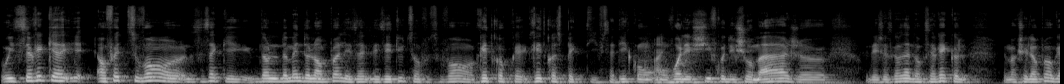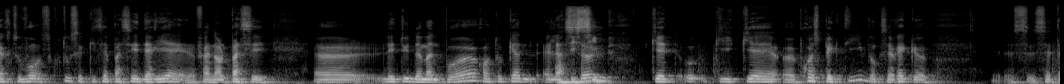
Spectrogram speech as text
Oui, c'est vrai qu'en fait, souvent, euh, c'est ça qui est, dans le domaine de l'emploi, les, les, études sont souvent rétrospectives, c'est-à-dire qu'on voit les chiffres du chômage, euh, des choses comme ça. Donc c'est vrai que le, marché de l'emploi, on regarde souvent surtout ce qui s'est passé derrière, enfin dans le passé. Euh, l'étude de Manpower, en tout cas, est la seule qui est, qui, qui est prospective. Donc c'est vrai que c'est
